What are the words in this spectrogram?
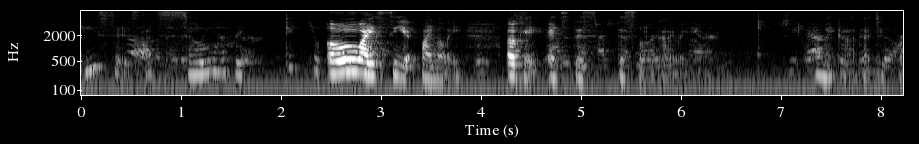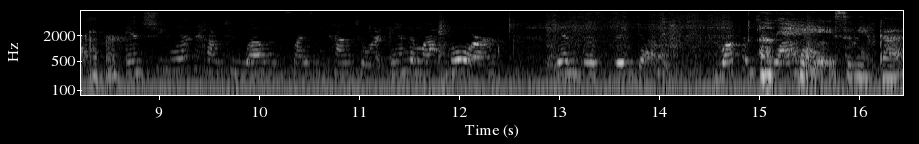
piece is. That's so ridiculous. Oh, I see it finally. Okay, it's this this little guy right here. Oh my god, that took forever. And she learned how to weld and slice and contour and a lot more welcome to Okay, so we've got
